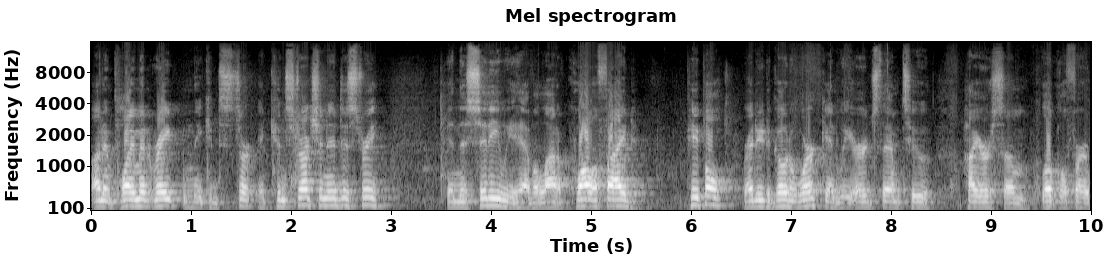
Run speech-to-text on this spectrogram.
unemployment rate in the constru- construction industry in the city. We have a lot of qualified people ready to go to work, and we urge them to hire some local firms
